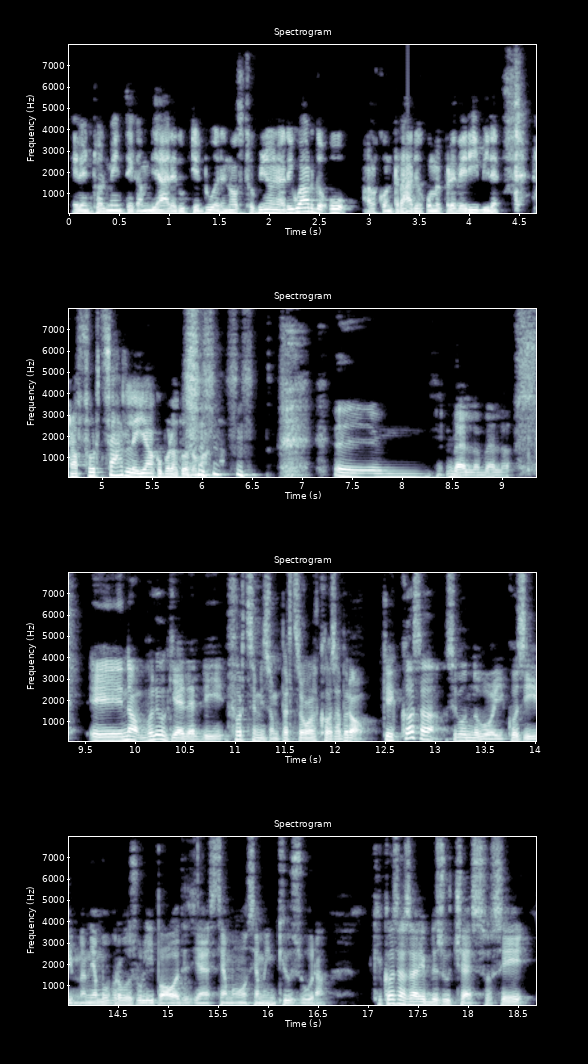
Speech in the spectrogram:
eventualmente cambiare tutte e due le nostre opinioni al riguardo, o al contrario, come preferibile, rafforzarle. Jacopo, la tua domanda. ehm, bello, bello. E, no, volevo chiedervi, forse mi sono perso qualcosa, però, che cosa secondo voi, così andiamo proprio sull'ipotesi, eh, stiamo, siamo in chiusura, che cosa sarebbe successo se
